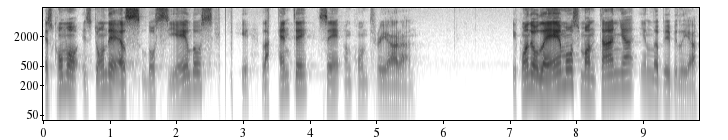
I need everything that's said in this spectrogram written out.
es como es donde los cielos y la gente se encontrarán. Y cuando leemos montaña en la Biblia,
